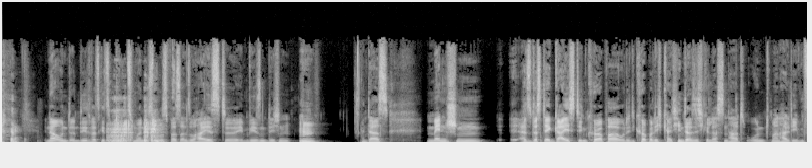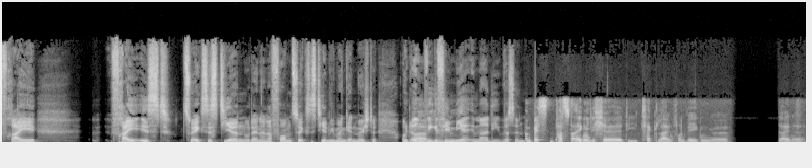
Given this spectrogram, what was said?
Na, und, und jedenfalls geht es um Transhumanismus, was also heißt äh, im Wesentlichen, dass Menschen, also dass der Geist den Körper oder die Körperlichkeit hinter sich gelassen hat und man halt eben frei, frei ist zu existieren oder in einer Form zu existieren, wie man gern möchte. Und Ja, irgendwie hm. gefiel mir immer die, was denn? Am besten passt eigentlich äh, die Tagline von wegen, äh, deine,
